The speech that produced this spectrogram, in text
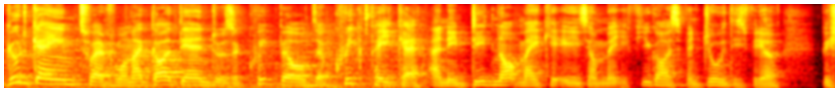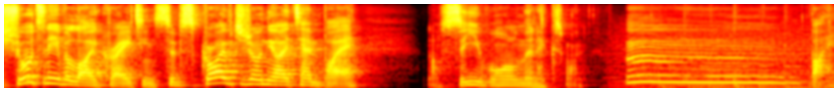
Good game to everyone. That guy at the end was a quick build, a quick peeker, and he did not make it easy on me. If you guys have enjoyed this video, be sure to leave a like rating, subscribe to join the iTemp Empire, and I'll see you all in the next one. Mm, bye.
